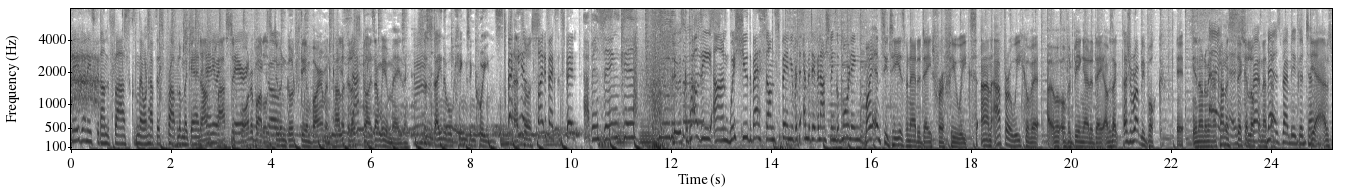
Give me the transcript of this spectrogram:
Maybe I need to get on the flasks and I won't have this problem again. Non-plastic anyway, water bottles go. doing good for the environment. Huh? Look at us guys, aren't we amazing? Sustainable kings and queens. Becky Hill, us. side effects at Spin. I've been thinking. Lewis Capaldi and wish you the best on Spin. You're with Emma, David and Ashling. Good morning. My NCT has been out of date for a few weeks, and after a week of it of it being out of date, I was like, I should probably book it. You know what I mean? I'm kind of Uh, Yeah, sick of looking at that. that. was probably a good time. Yeah, I was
